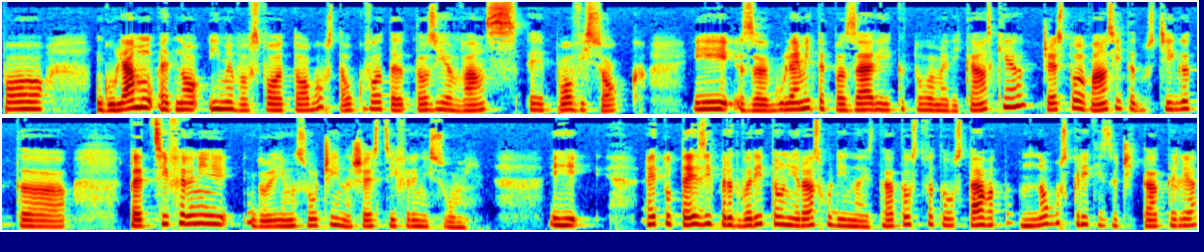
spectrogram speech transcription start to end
по- голямо едно име в своята област, толкова този аванс е по-висок и за големите пазари, като американския, често авансите достигат 5 цифрени, дори има случаи на 6 цифрени суми. И ето тези предварителни разходи на издателствата остават много скрити за читателя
